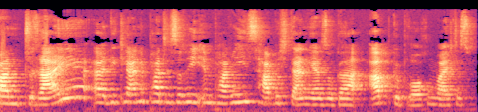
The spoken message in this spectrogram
Band 3, äh, die kleine Patisserie in Paris, habe ich dann ja sogar abgebrochen, weil ich das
